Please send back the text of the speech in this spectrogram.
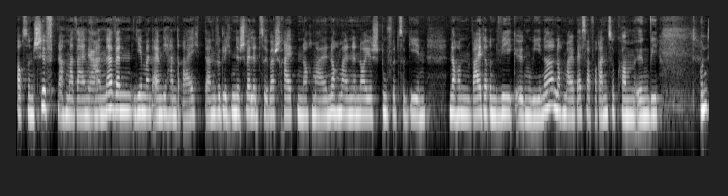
auch so ein Shift nochmal sein ja. kann, ne? wenn jemand einem die Hand reicht, dann wirklich eine Schwelle zu überschreiten, nochmal, nochmal eine neue Stufe zu gehen, noch einen weiteren Weg irgendwie, ne, nochmal besser voranzukommen irgendwie. Und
